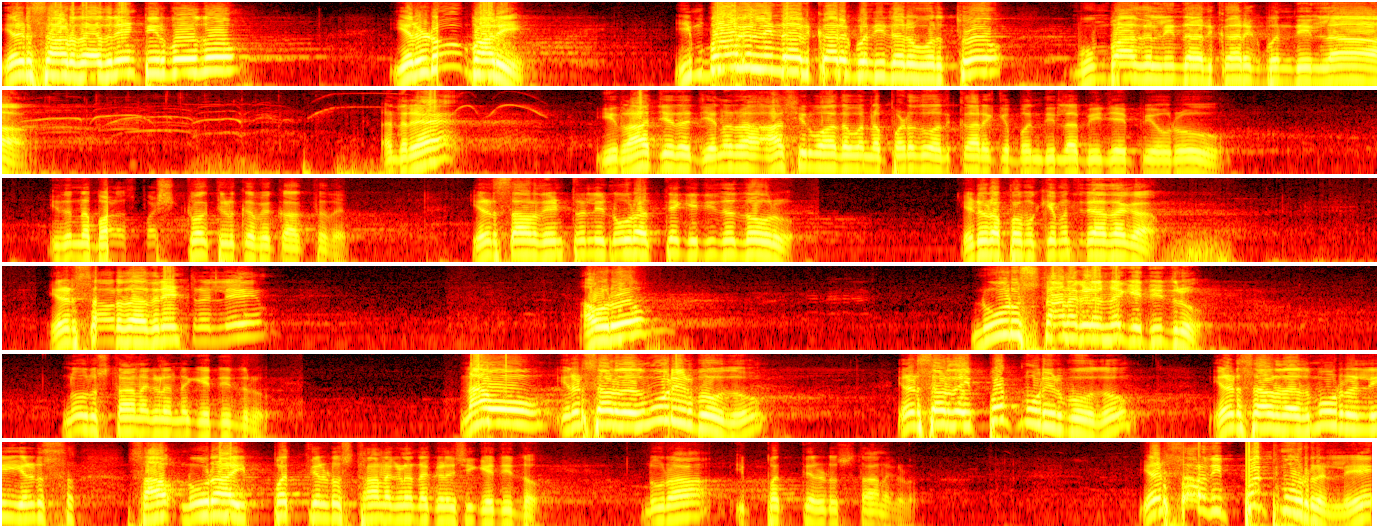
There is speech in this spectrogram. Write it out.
ಎರಡ್ ಸಾವಿರದ ಹದಿನೆಂಟು ಇರ್ಬೋದು. ಎರಡೂ ಬಾರಿ ಹಿಂಭಾಗಲಿನಿಂದ ಅಧಿಕಾರಕ್ಕೆ ಬಂದಿದ್ದಾರೆ ಹೊರತು ಮುಂಭಾಗಲಿನಿಂದ ಅಧಿಕಾರಕ್ಕೆ ಬಂದಿಲ್ಲ. ಅಂದ್ರೆ ಈ ರಾಜ್ಯದ ಜನರ ಆಶೀರ್ವಾದವನ್ನು ಪಡೆದು ಅಧಿಕಾರಕ್ಕೆ ಬಂದಿಲ್ಲ ಬಿಜೆಪಿಯವರು. ಇದನ್ನ ಬಹಳ ಸ್ಪಷ್ಟವಾಗಿ ತಿಳ್ಕೋಬೇಕಾಗ್ತದೆ. ಎರಡು ಸಾವಿರದ ಎಂಟರಲ್ಲಿ ನೂರ ಹತ್ತೆ ಗೆದ್ದಿದ್ದದ್ದು ಅವರು. ಯಡಿಯೂರಪ್ಪ ಮುಖ್ಯಮಂತ್ರಿ ಆದಾಗ ಎರಡ್ ಸಾವಿರದ ಹದಿನೆಂಟರಲ್ಲಿ ಅವರು ನೂರು ಸ್ಥಾನಗಳನ್ನು ಗೆದ್ದಿದ್ರು. ನೂರು ಸ್ಥಾನಗಳನ್ನು ಗೆದ್ದಿದ್ರು. ನಾವು ಎರಡ್ ಸಾವಿರದ ಹದಿಮೂರು ಇರಬಹುದು ಎರಡ್ ಸಾವಿರದ ಇಪ್ಪತ್ಮೂರು ಇರಬಹುದು ಎರಡ್ ಸಾವಿರದ ಹದಿಮೂರರಲ್ಲಿ ಎರಡು ಸಾವ್ ನೂರ ಇಪ್ಪತ್ತೆರಡು ಸ್ಥಾನಗಳನ್ನು ಗಳಿಸಿ ಗೆದ್ದಿದ್ದು. ನೂರ ಇಪ್ಪತ್ತೆರಡು ಸ್ಥಾನಗಳು. ಎರಡ್ ಸಾವಿರದ ಇಪ್ಪತ್ತ್ ಮೂರರಲ್ಲಿ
